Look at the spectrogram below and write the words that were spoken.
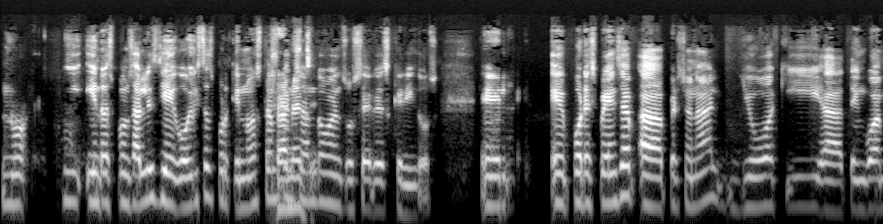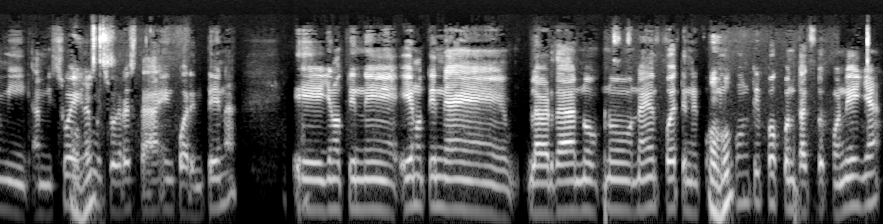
no, y irresponsables y egoístas porque no están Realmente. pensando en sus seres queridos. El- eh, por experiencia ah, personal, yo aquí ah, tengo a mi, a mi suegra, Ujú. mi suegra está en cuarentena. Eh, ella no tiene, ella no tiene, la verdad, no, no, nadie puede tener Ujú. ningún tipo de contacto con ella.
